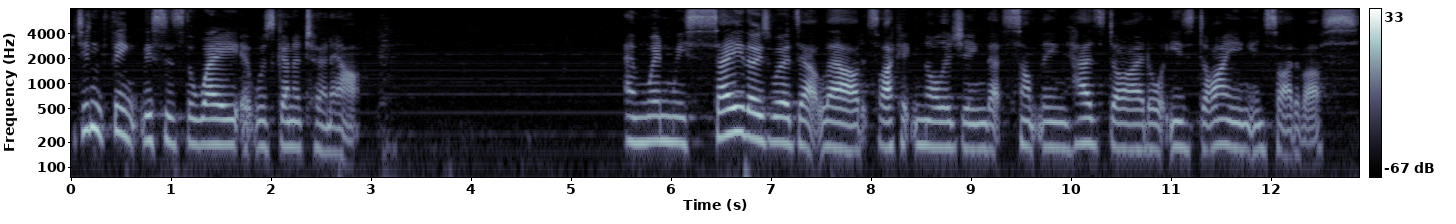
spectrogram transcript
I didn't think this is the way it was going to turn out. And when we say those words out loud, it's like acknowledging that something has died or is dying inside of us,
